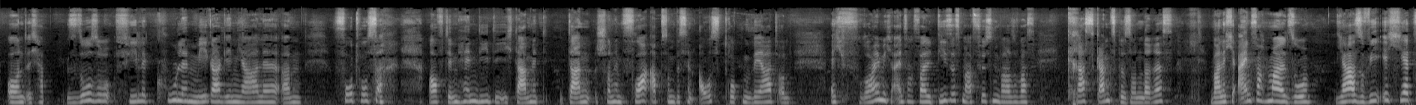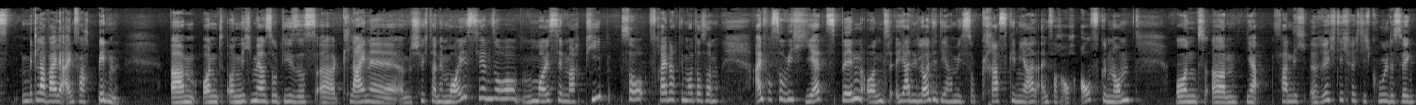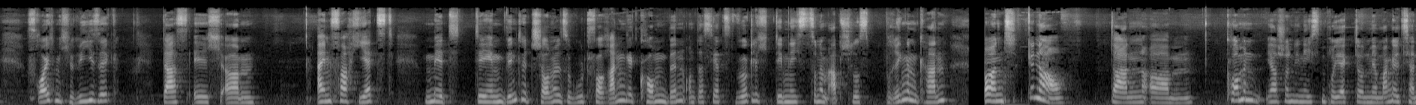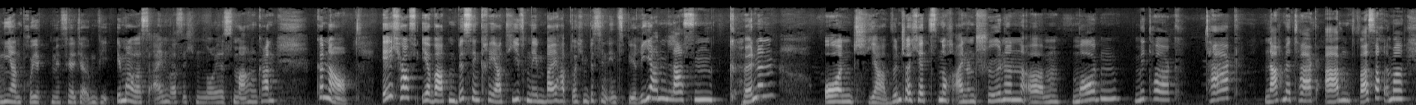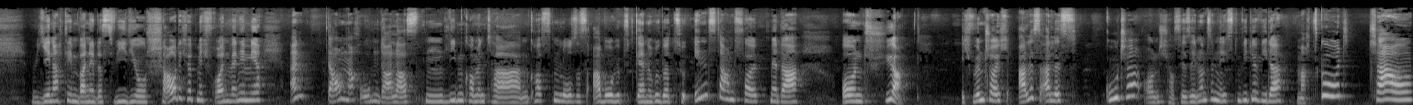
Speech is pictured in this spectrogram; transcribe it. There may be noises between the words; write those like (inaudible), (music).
Und ich habe so, so viele coole, mega geniale ähm, Fotos (laughs) auf dem Handy, die ich damit dann schon im Vorab so ein bisschen ausdrucken werde. Und ich freue mich einfach, weil dieses Mal Füssen war sowas krass ganz Besonderes, weil ich einfach mal so, ja, so wie ich jetzt mittlerweile einfach bin. Ähm, und, und nicht mehr so dieses äh, kleine, ähm, schüchterne Mäuschen, so, Mäuschen macht Piep, so frei nach dem Motto, sondern einfach so, wie ich jetzt bin. Und ja, die Leute, die haben mich so krass genial einfach auch aufgenommen. Und ähm, ja, fand ich richtig, richtig cool. Deswegen freue ich mich riesig, dass ich ähm, einfach jetzt mit dem Vintage Journal so gut vorangekommen bin und das jetzt wirklich demnächst zu einem Abschluss bringen kann. Und genau, dann ähm, kommen ja schon die nächsten Projekte und mir mangelt es ja nie an Projekten. Mir fällt ja irgendwie immer was ein, was ich Neues machen kann. Genau. Ich hoffe, ihr wart ein bisschen kreativ nebenbei, habt euch ein bisschen inspirieren lassen können. Und ja, wünsche euch jetzt noch einen schönen ähm, Morgen, Mittag, Tag, Nachmittag, Abend, was auch immer. Je nachdem, wann ihr das Video schaut. Ich würde mich freuen, wenn ihr mir einen Daumen nach oben da lasst, einen lieben Kommentar, ein kostenloses Abo. Hüpft gerne rüber zu Insta und folgt mir da. Und ja, ich wünsche euch alles, alles Gute und ich hoffe, wir sehen uns im nächsten Video wieder. Macht's gut. Ciao.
